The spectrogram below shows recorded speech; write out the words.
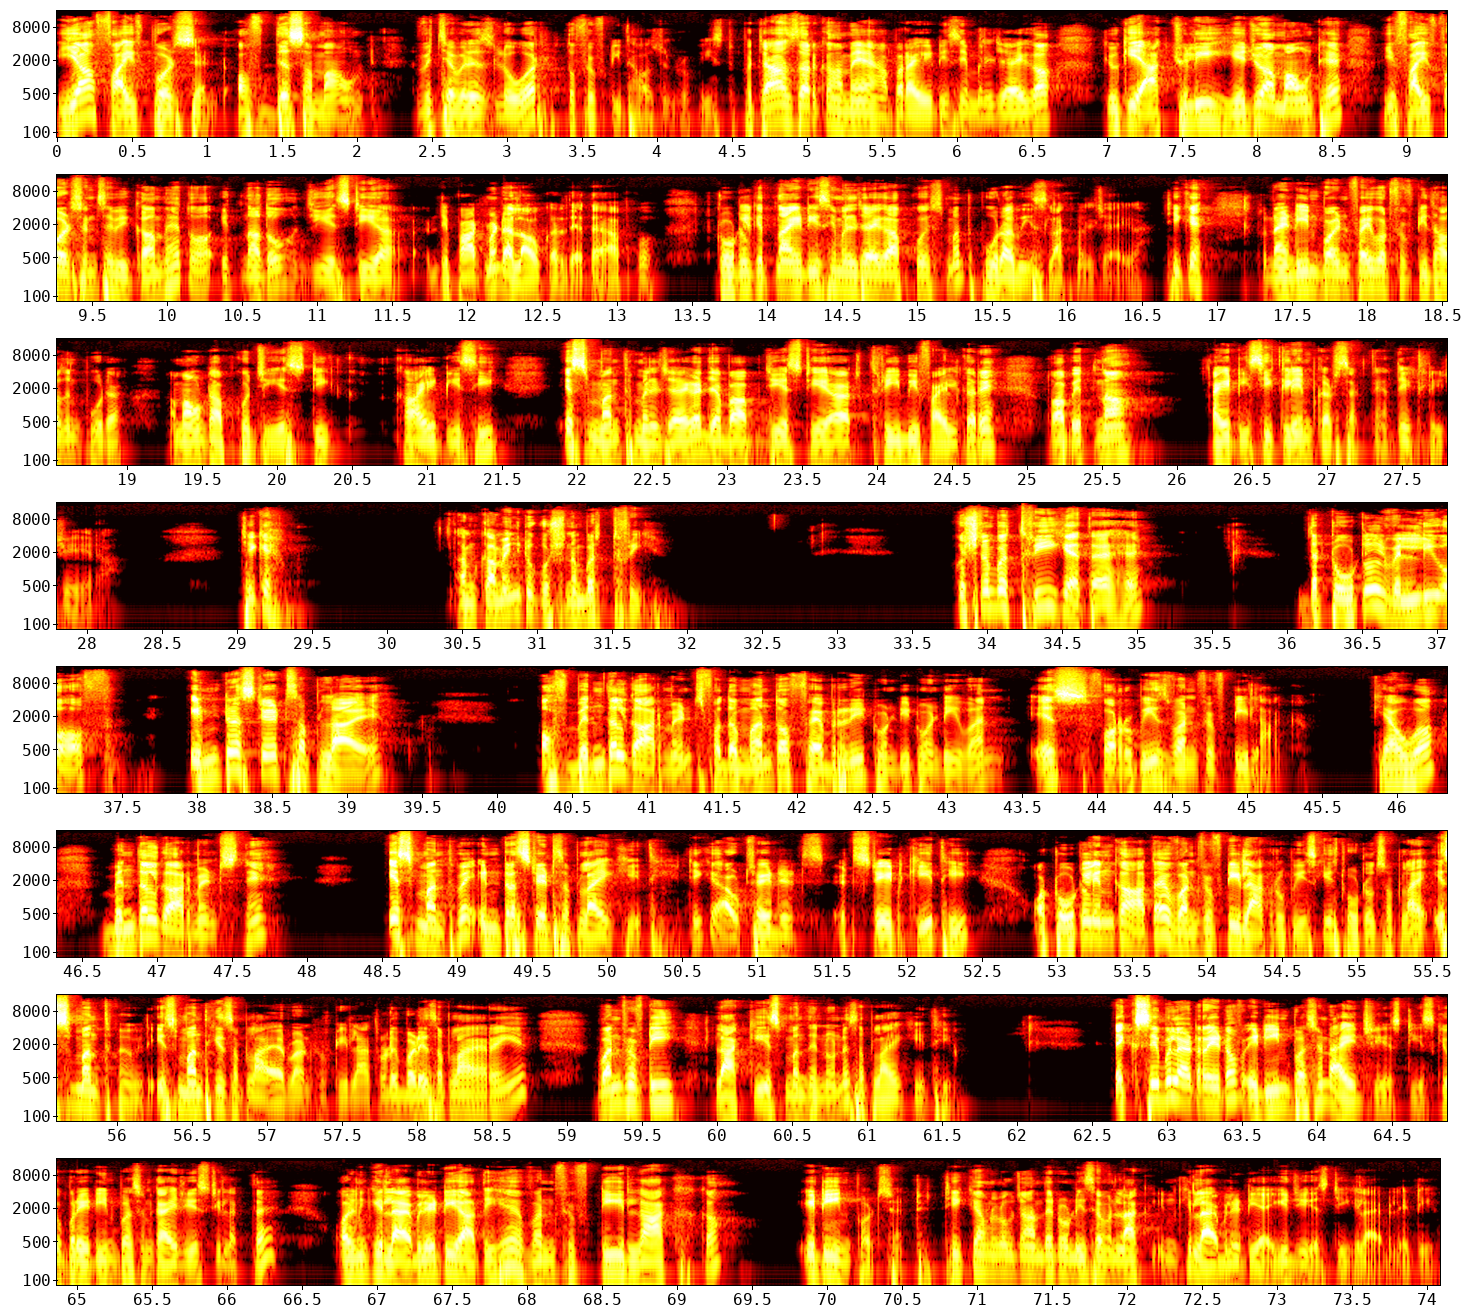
या five percent of this amount whichever is lower तो फिफ्टी थाउज़ेंड रुपीज़ तो पचास हज़ार का हमें यहाँ पर आई से मिल जाएगा क्योंकि एक्चुअली ये जो अमाउंट है ये फाइव परसेंट से भी कम है तो इतना तो जीएसटी डिपार्टमेंट अलाउ कर देता है आपको. टोटल कितना आई मिल जाएगा आपको इस मंथ पूरा बीस लाख मिल जाएगा, ठीक है? तो नाइनटीन पॉइंट फाइव और फिफ्टी थाउज़ेंड पूरा अमाउंट आपको जीएसटी का आईटीसी इस मंथ मिल जाएगा। जब आप जी एस थ्री भी फ़ाइल करें तो आप इतना आईटीसी क्लेम कर सकते हैं। देख लीजिए ये रहा, ठीक है? I am coming to question number three question number three कहता है the total value of interstate supply of Bindal garments for the month of February 2021 is for rupees 150 lakh क्या हुआ? बिंदल गारमेंट्स ने इस मंथ में इंटरस्टेट सप्लाई की थी, ठीक है? आउटसाइड स्टेट की थी और टोटल इनका आता है 150 लाख रुपीस की टोटल सप्लाई इस मंथ में हुई थी। इस मंथ की सप्लाई है 150 लाख थोड़े बड़े रही है। 150 लाख की इस मंथ इन्होंने सप्लाई की थी। Taxable at rate of 18 percent आई इसके ऊपर 18 परसेंट का आई लगता है और इनकी लाइबिलिटी आती है 150 लाख का। 18 परसेंट। ठीक है, हम लोग जानते हैं 27 लाख इनकी लाइबिलिटी आएगी जीएसटी की liability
